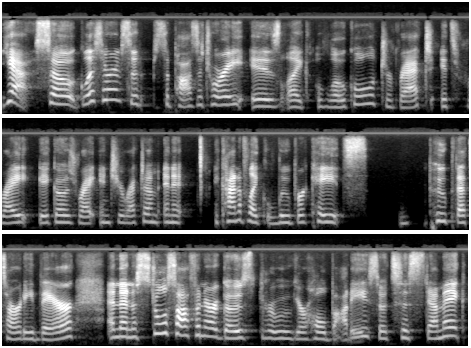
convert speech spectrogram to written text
Yeah. So glycerin sup- suppository is like local, direct. It's right, it goes right into your rectum and it, it kind of like lubricates poop that's already there. And then a stool softener goes through your whole body. So it's systemic.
